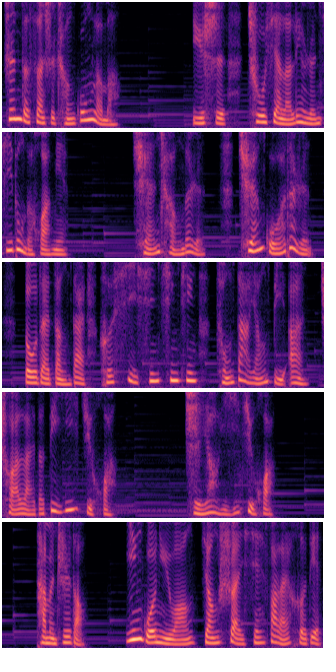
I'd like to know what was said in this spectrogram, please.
真的算是成功了吗？于是出现了令人激动的画面：全城的人，全国的人。都在等待和细心倾听从大洋彼岸传来的第一句话，只要一句话。他们知道，英国女王将率先发来贺电，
